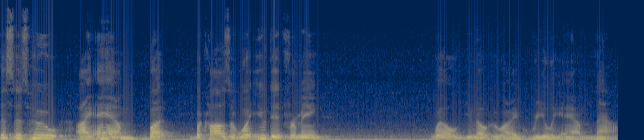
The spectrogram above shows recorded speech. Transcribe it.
this is who I am, but because of what you did for me, well, you know who I really am now.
